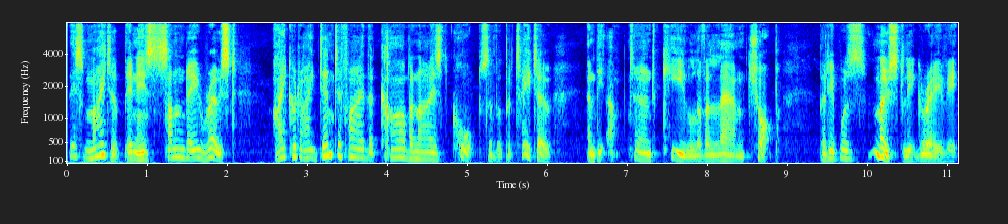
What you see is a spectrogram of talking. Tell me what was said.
This might have been his Sunday roast. I could identify the carbonized corpse of a potato and the upturned keel of a lamb chop, but it was mostly gravy.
